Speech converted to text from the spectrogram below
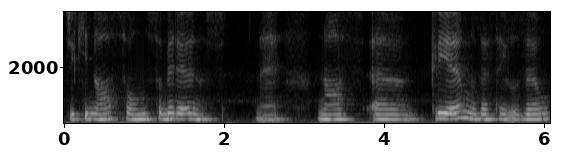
de que nós somos soberanos. Né? Nós uh, criamos essa ilusão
